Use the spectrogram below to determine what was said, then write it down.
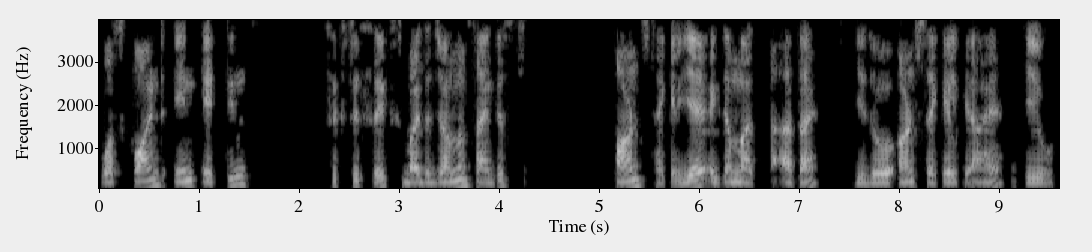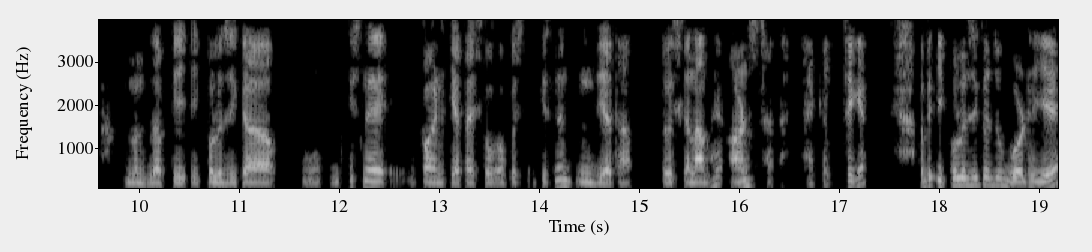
was coined in 1866 by the german scientist Ernst Haeckel ये एग्जाम में आता है ये जो अर्नस्ट हैकेल क्या है कि मतलब कि इकोलॉजी का किसने कॉइन किया था इसको किस, किसने दिया था तो इसका नाम है अर्नस्ट हैकेल ठीक है? अभी इकोलॉजी का जो वर्ड है ये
